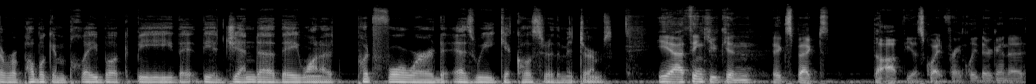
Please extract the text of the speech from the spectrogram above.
the Republican playbook be, the, the agenda they want to put forward as we get closer to the midterms? Yeah, I think you can expect the obvious. Quite frankly, they're gonna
